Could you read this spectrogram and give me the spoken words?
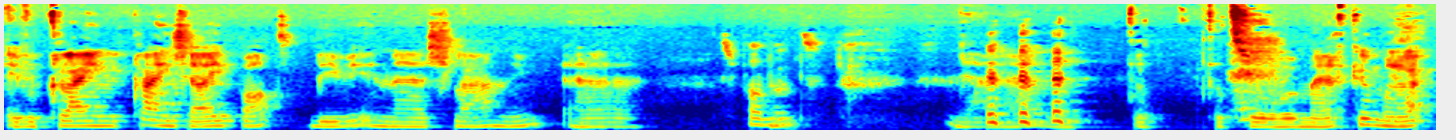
even een klein, klein zijpad die we in uh, slaan nu. Uh, Spannend. Ja, ja dat, dat, dat, zullen we merken. Maar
